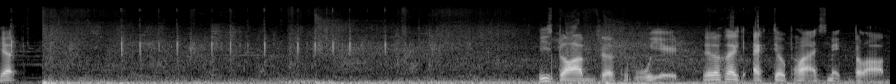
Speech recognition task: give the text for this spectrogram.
Yep. These blobs look weird. They look like ectoplasmic blobs.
